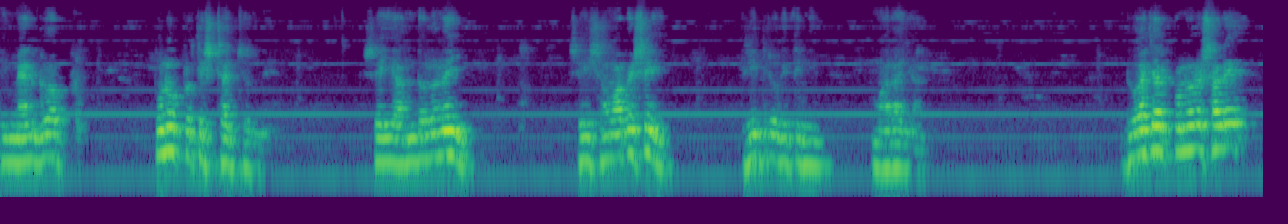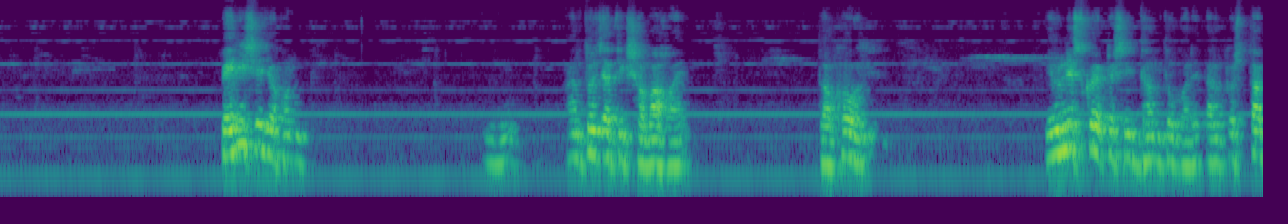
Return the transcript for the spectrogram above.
এই ম্যানগ্রোভ পুনঃপ্রতিষ্ঠার জন্যে। সেই আন্দোলনেই, সেই সমাবেশেই হৃদরোগে তিনি মারা যান। দু হাজার পনেরো সালে প্যারিসে যখন আন্তর্জাতিক সভা হয়, তখন ইউনেস্কো একটা সিদ্ধান্ত করে, তার প্রস্তাব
